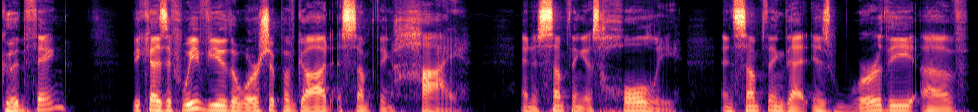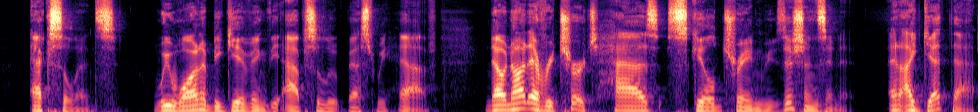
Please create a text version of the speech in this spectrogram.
good thing because if we view the worship of God as something high and as something as holy and something that is worthy of excellence, we want to be giving the absolute best we have. Now, not every church has skilled, trained musicians in it. And I get that.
